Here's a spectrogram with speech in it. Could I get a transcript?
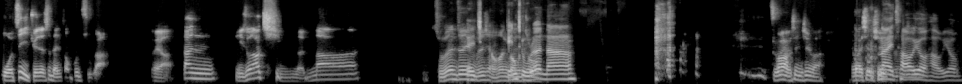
我自己觉得是人手不足啊。对啊，但你说要请人吗？主任最近不是想换工作？主任呢？主任有兴趣吗？有没有兴趣？耐操又好用，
